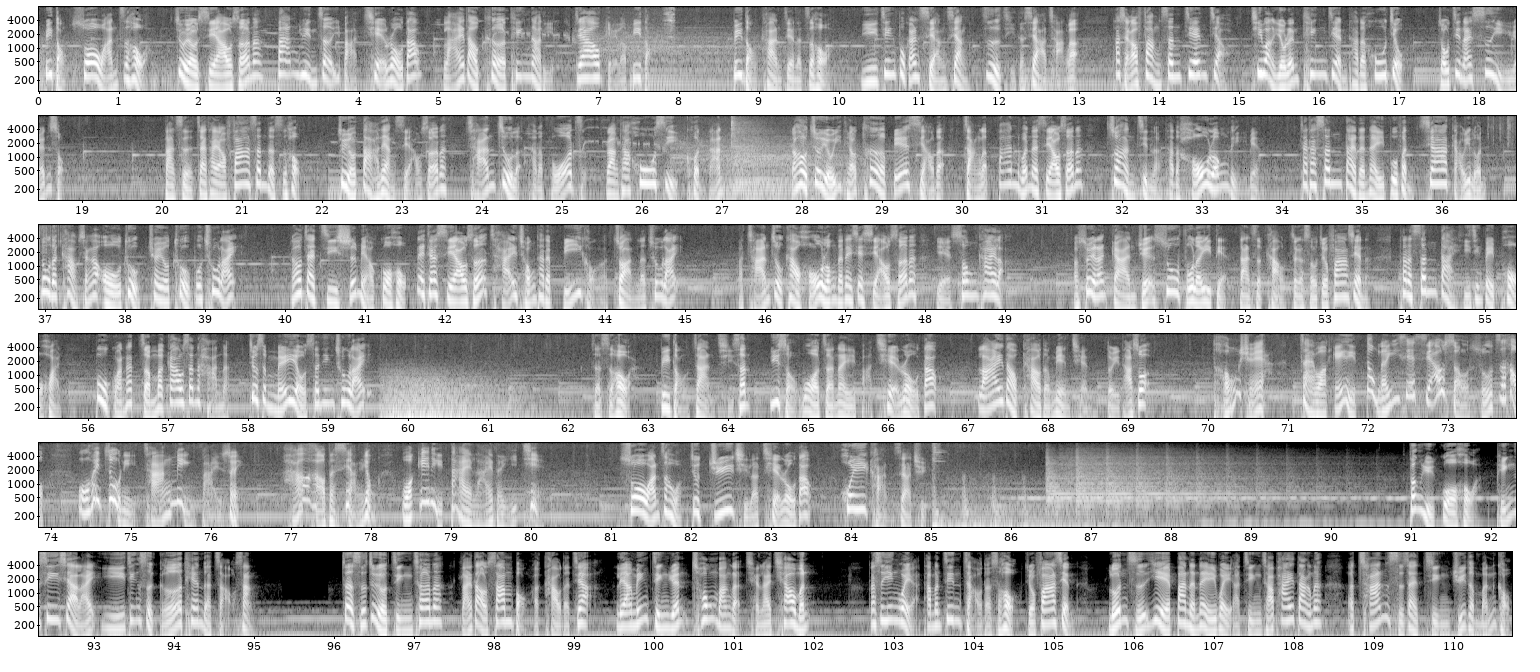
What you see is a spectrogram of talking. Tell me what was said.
毕董说完之后啊，就有小蛇呢搬运这一把切肉刀来到客厅那里，交给了毕董。毕董看见了之后啊，已经不敢想象自己的下场了。他想要放声尖叫，希望有人听见他的呼救，走进来施以援手。但是在他要发声的时候，就有大量小蛇呢缠住了他的脖子，让他呼吸困难。然后就有一条特别小的。长了斑纹的小蛇呢，钻进了他的喉咙里面，在他声带的那一部分瞎搞一轮，弄得靠想要呕吐却又吐不出来。然后在几十秒过后，那条小蛇才从他的鼻孔啊钻了出来，啊缠住靠喉咙的那些小蛇呢也松开了。啊虽然感觉舒服了一点，但是靠这个时候就发现了他的声带已经被破坏，不管他怎么高声喊呢，就是没有声音出来。这时候啊，毕董站起身，一手握着那一把切肉刀，来到靠的面前，对他说：“同学呀，在我给你动了一些小手术之后，我会祝你长命百岁，好好的享用我给你带来的一切。”说完之后啊，就举起了切肉刀，挥砍下去。风雨过后啊，平息下来，已经是隔天的早上。这时就有警车呢来到三宝和靠的家，两名警员匆忙的前来敲门。那是因为啊，他们今早的时候就发现轮值夜班的那一位啊警察拍档呢，呃惨死在警局的门口，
